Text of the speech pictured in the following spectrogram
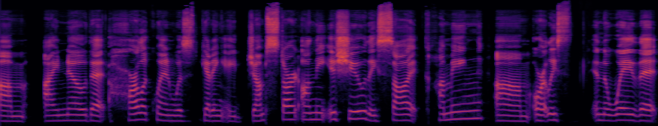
Um, I know that Harlequin was getting a jump start on the issue. They saw it coming, um, or at least in the way that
